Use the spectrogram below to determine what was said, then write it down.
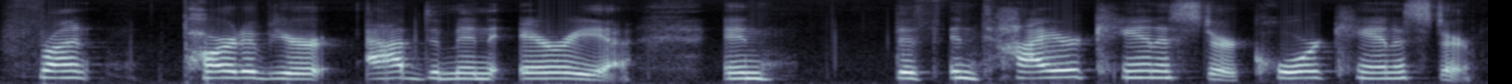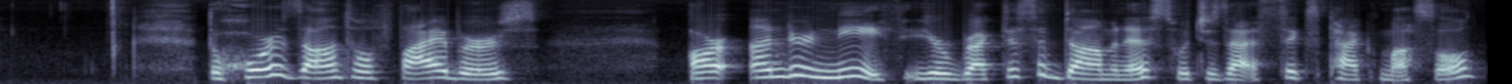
front part of your abdomen area in this entire canister, core canister. The horizontal fibers are underneath your rectus abdominis, which is that six pack muscle,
